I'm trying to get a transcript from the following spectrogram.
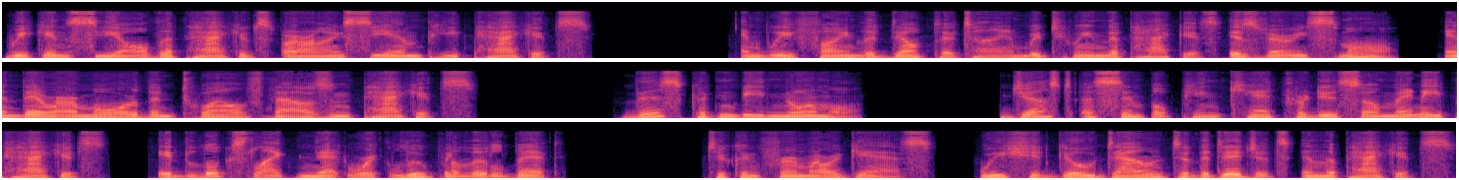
We can see all the packets are ICMP packets, and we find the delta time between the packets is very small, and there are more than 12,000 packets. This couldn't be normal. Just a simple ping can't produce so many packets, it looks like network loop a little bit. To confirm our guess, we should go down to the digits in the packets.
